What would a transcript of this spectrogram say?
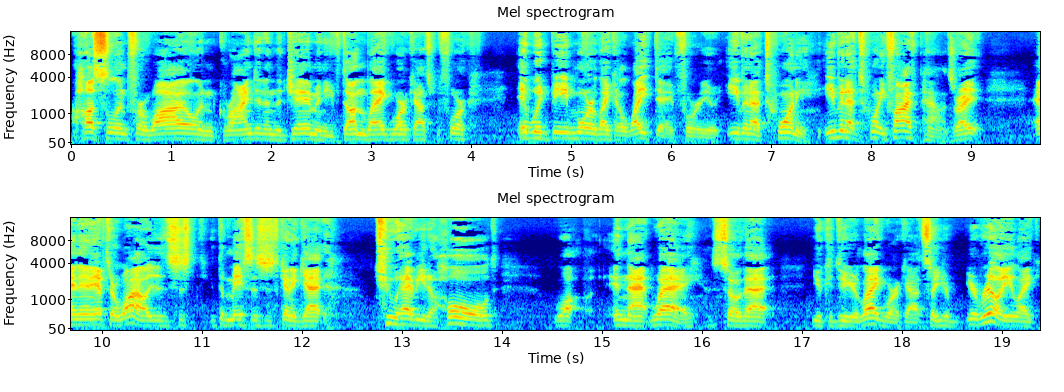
hustling for a while and grinding in the gym and you've done leg workouts before, it would be more like a light day for you, even at 20, even at 25 pounds, right? And then after a while, it's just the mace is just going to get too heavy to hold in that way, so that you could do your leg workout. So you're you're really like,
